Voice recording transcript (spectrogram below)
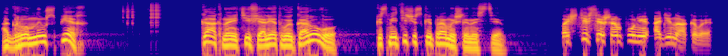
огромный успех. Как найти фиолетовую корову в косметической промышленности? Почти все шампуни одинаковые.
